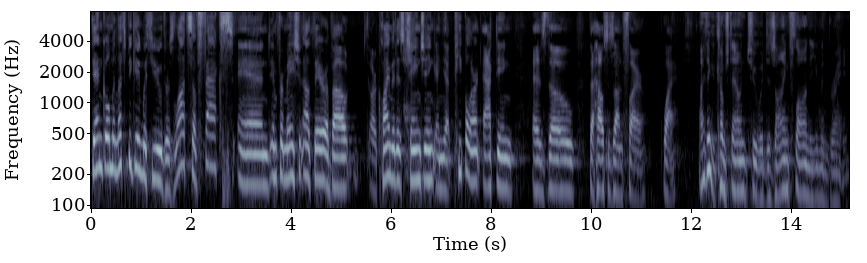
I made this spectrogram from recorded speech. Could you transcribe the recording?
Dan Goleman, let's begin with you. There's lots of facts and information out there about our climate is changing, and yet people aren't acting as though the house is on fire. Why? I think it comes down to a design flaw in the human brain.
